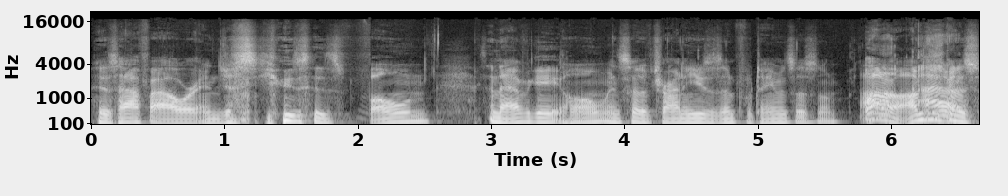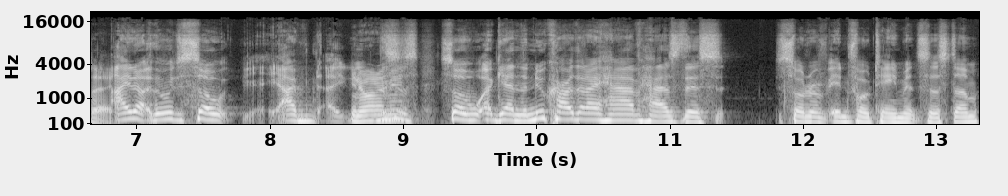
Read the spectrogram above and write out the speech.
his half hour and just use his phone to navigate home instead of trying to use his infotainment system. I don't know. I'm just gonna say. I know. So I'm. You know what I this mean? Is, so again, the new car that I have has this sort of infotainment system,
